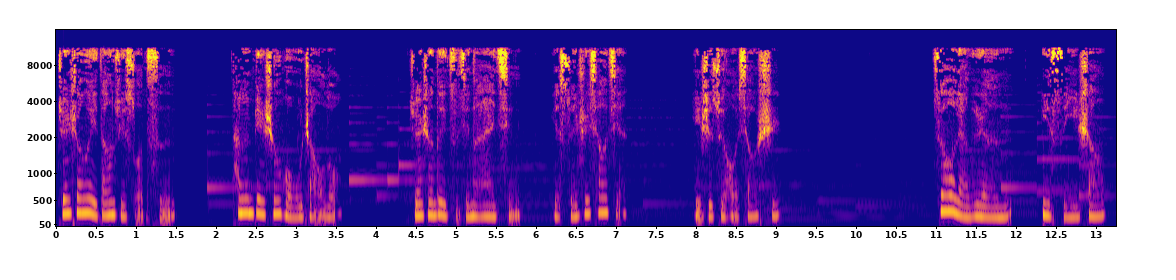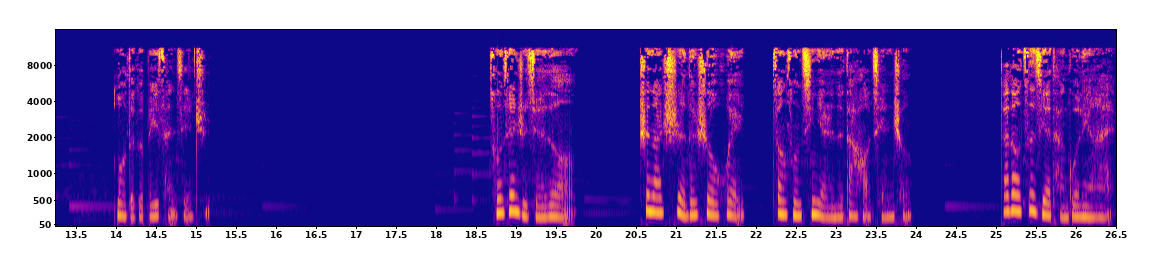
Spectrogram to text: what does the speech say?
娟生为当局所辞，他们便生活无着落。娟生对子君的爱情也随之消减，以致最后消失。最后两个人一死一伤。落得个悲惨结局。从前只觉得，是那吃人的社会葬送青年人的大好前程。待到自己也谈过恋爱，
